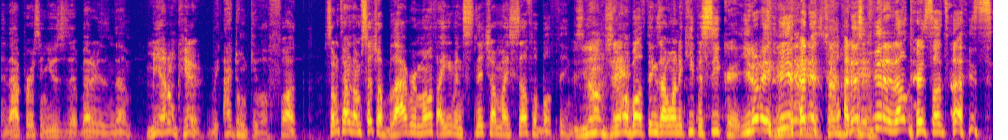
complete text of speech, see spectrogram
and that person uses it better than them. Me, I don't care. I don't give a fuck. Sometimes I'm such a blabbermouth. I even snitch on myself about things. You know what I'm You know, saying? about things I want to keep a secret. You know what I mean? Yeah, I just, I just yeah. spit it out there sometimes.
